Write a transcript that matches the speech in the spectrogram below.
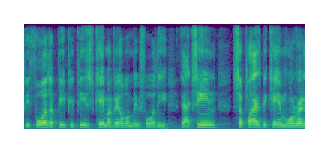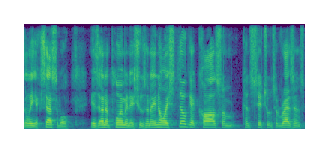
before the PPPs came available and before the vaccine supplies became more readily accessible is unemployment issues. And I know I still get calls from constituents and residents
